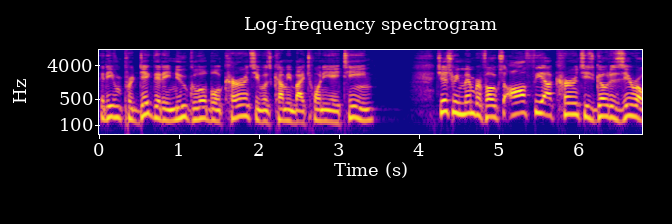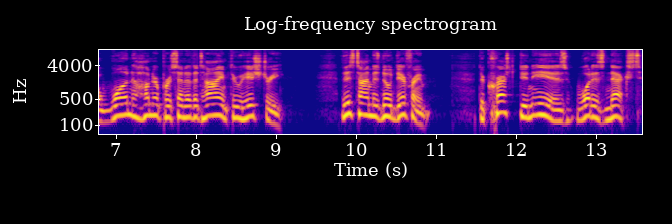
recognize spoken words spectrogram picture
that even predicted a new global currency was coming by 2018. Just remember, folks, all fiat currencies go to zero 100% of the time through history. This time is no different. The question is, what is next?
